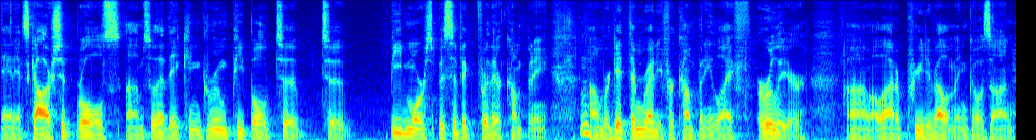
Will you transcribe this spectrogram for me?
and in scholarship roles um, so that they can groom people to, to be more specific for their company um, or get them ready for company life earlier. Um, a lot of pre-development goes on.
